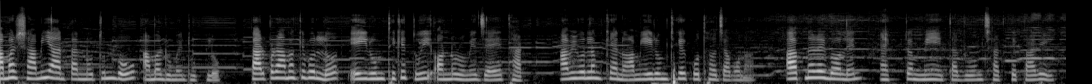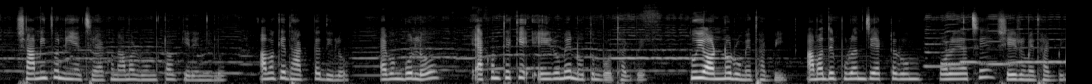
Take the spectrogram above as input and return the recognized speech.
আমার স্বামী আর তার নতুন বউ আমার রুমে ঢুকলো। তারপর আমাকে বলল, এই রুম থেকে তুই অন্য রুমে যেয়ে থাক। আমি বললাম, কেন? আমি এই রুম থেকে কোথাও যাব না। আপনারাই বলেন, একটা মেয়ে তার রুম ছাড়তে পারে? স্বামী তো নিয়েছে, এখন আমার রুমটাও কেড়ে নিল। আমাকে ধাক্কা দিল এবং বলল, এখন থেকে এই রুমে নতুন বউ থাকবে। তুই অন্য রুমে থাকবি। আমাদের পুরান যে একটা রুম পড়ে আছে, সেই রুমে থাকবি।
